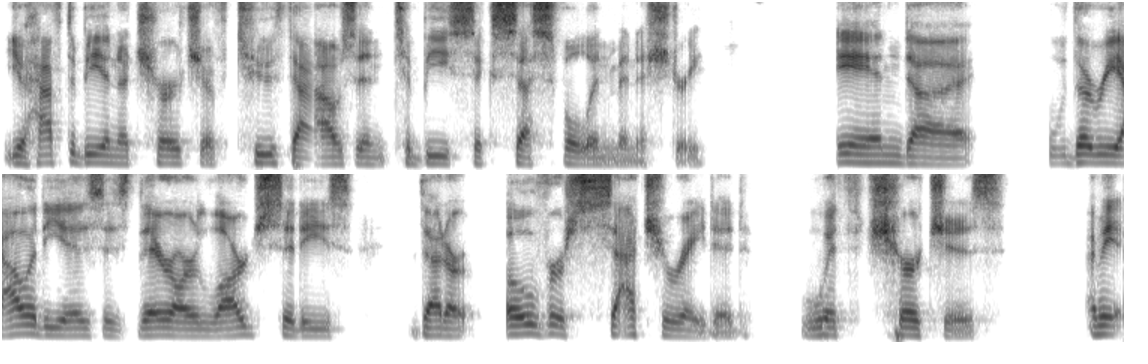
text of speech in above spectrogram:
you have to be in a church of 2000 to be successful in ministry. And uh, the reality is, is there are large cities that are oversaturated with churches. I mean,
